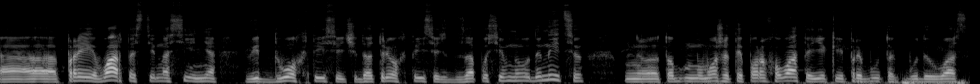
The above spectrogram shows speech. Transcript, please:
Е, При вартості насіння від 2000 до 3000 за посівну одиницю, е, то можете порахувати, який прибуток буде у вас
